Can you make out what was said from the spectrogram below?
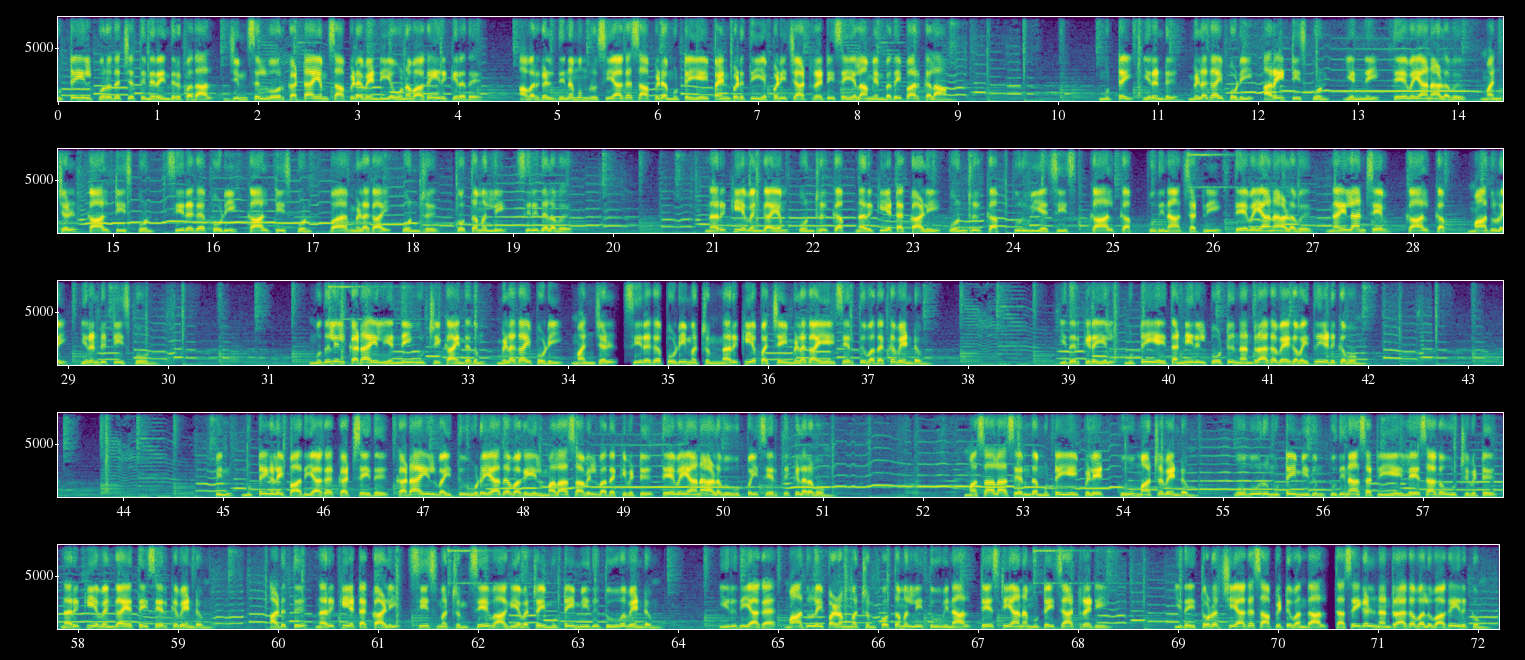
முட்டையில் புரதச்சத்து நிறைந்திருப்பதால் ஜிம் செல்வோர் கட்டாயம் சாப்பிட வேண்டிய உணவாக இருக்கிறது. அவர்கள் தினமும் ருசியாக சாப்பிட முட்டையை பயன்படுத்தி எப்படி சாட் ரெட்டி செய்யலாம் என்பதை பார்க்கலாம். முட்டை இரண்டு மிளகாய் பொடி அரை டீஸ்பூன் எண்ணெய் தேவையான அளவு மஞ்சள் கால் டீஸ்பூன் சீரக பொடி கால் டீஸ்பூன் வ மிளகாய் ஒன்று கொத்தமல்லி சிறிதளவு. நறுக்கிய வெங்காயம் ஒன்று கப் நறுக்கிய தக்காளி ஒன்று கப் துருவிய சீஸ் கால் கப் புதினா சட்னி தேவையான அளவு நைலான் சேவ் கால் கப் மாதுளை இரண்டு டீஸ்பூன் முதலில் கடாயில் எண்ணெய் ஊற்றி காய்ந்ததும் மிளகாய் பொடி மஞ்சள் சீரக பொடி மற்றும் நறுக்கிய பச்சை மிளகாயை சேர்த்து வதக்க வேண்டும். இதற்கிடையில் முட்டையை தண்ணீரில் போட்டு நன்றாக வேக வைத்து எடுக்கவும். பின் முட்டைகளை பாதியாக கட் செய்து கடாயில் வைத்து உடையாத வகையில் மலாசாவில் வதக்கிவிட்டு தேவையான அளவு உப்பை சேர்த்து கிளறவும். மசாலா சேர்ந்த முட்டையை பிளேட் கூ மாற்ற வேண்டும். ஒவ்வொரு முட்டை மீதும் புதினா சட்டியை லேசாக ஊற்றிவிட்டு நறுக்கிய வெங்காயத்தை சேர்க்க வேண்டும். அடுத்து நறுக்கிய தக்காளி சீஸ் மற்றும் சேவ் ஆகியவற்றை முட்டை மீது தூவ வேண்டும். இறுதியாக மாதுளை பழம் மற்றும் கொத்தமல்லி தூவினால் டேஸ்டியான முட்டை சாட் ரெடி. இதை தொடர்ச்சியாக சாப்பிட்டு வந்தால் தசைகள் நன்றாக வலுவாக இருக்கும்.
